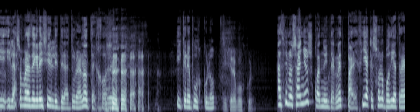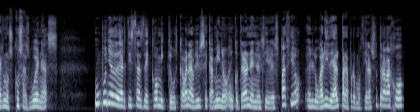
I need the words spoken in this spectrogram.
y- y las sombras de Gracie en literatura, no te jodes. y Crepúsculo. Y Crepúsculo. Hace unos años, cuando Internet parecía que solo podía traernos cosas buenas, un puñado de artistas de cómic que buscaban abrirse camino encontraron en el ciberespacio el lugar ideal para promocionar su trabajo,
